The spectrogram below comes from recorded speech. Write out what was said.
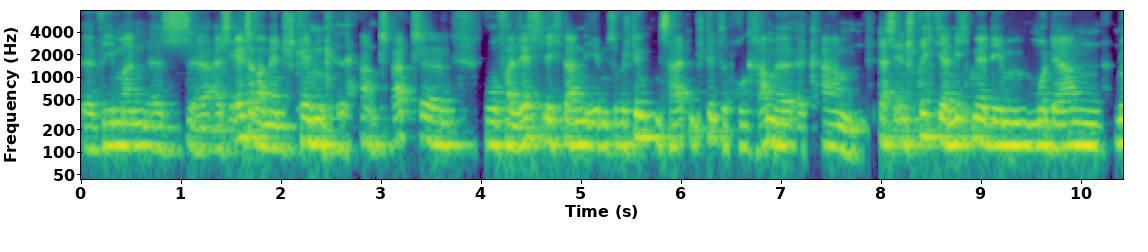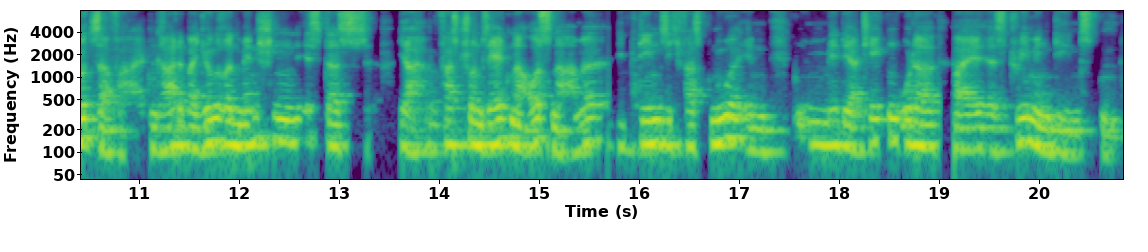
äh, wie man es äh, als älterer Mensch kennengelernt hat, äh, wo verlässlich dann eben zu bestimmten Zeiten bestimmte Programme kamen. Das entspricht ja nicht mehr dem modernen Nutzerverhalten. Gerade bei jüngeren Menschen ist das ja fast schon seltene Ausnahme. Die bedienen sich fast nur in Mediatheken oder bei äh, Streamingdiensten.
